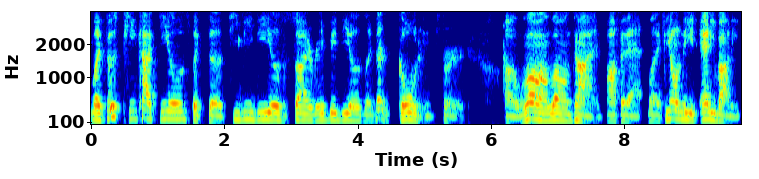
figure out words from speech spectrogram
Like those Peacock deals, like the TV deals, the Saudi Arabia deals, like they're golden for a long, long time off of that. Like you don't need anybody.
